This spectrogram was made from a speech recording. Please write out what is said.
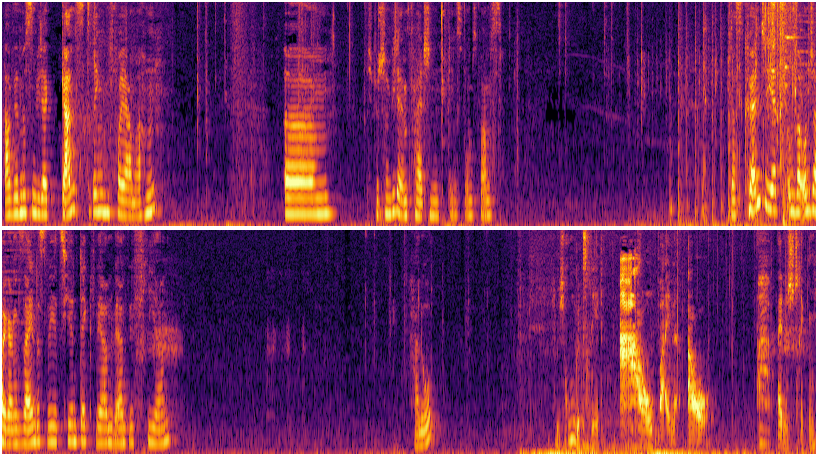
Aber wir müssen wieder ganz dringend Feuer machen. Ähm, ich bin schon wieder im falschen Dingsbumsbams. Das könnte jetzt unser Untergang sein, dass wir jetzt hier entdeckt werden, während wir frieren. Hallo? Ich habe mich rumgedreht. Au, Beine, au. Ah, Beine strecken.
